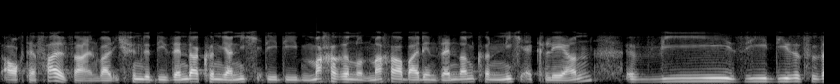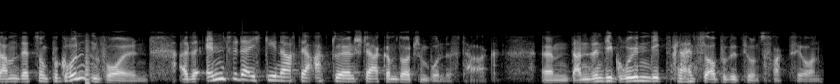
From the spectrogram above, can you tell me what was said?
auch der Fall sein, weil ich finde, die Sender können ja nicht, die, die Macherinnen und Macher bei den Sendern können nicht erklären, äh, wie sie diese Zusammensetzung begründen wollen. Also entweder ich gehe nach der aktuellen Stärke im Deutschen Bundestag. Ähm, dann sind die Grünen die kleinste Oppositionsfraktion.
